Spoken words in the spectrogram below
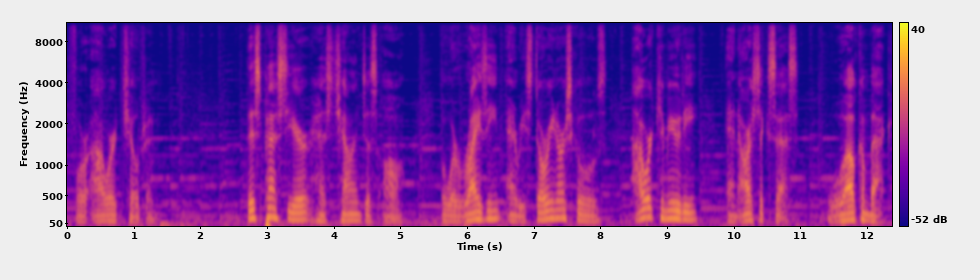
for our children. This past year has challenged us all, but we're rising and restoring our schools, our community, and our success. Welcome back.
